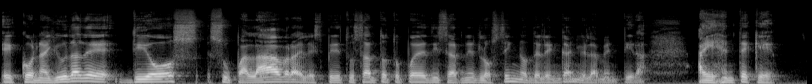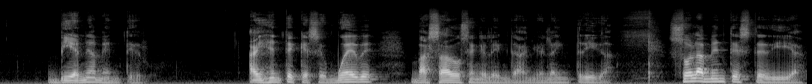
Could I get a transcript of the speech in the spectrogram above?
eh, con ayuda de Dios, su palabra, el Espíritu Santo, tú puedes discernir los signos del engaño y la mentira. Hay gente que viene a mentir. Hay gente que se mueve basados en el engaño, en la intriga. Solamente este día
